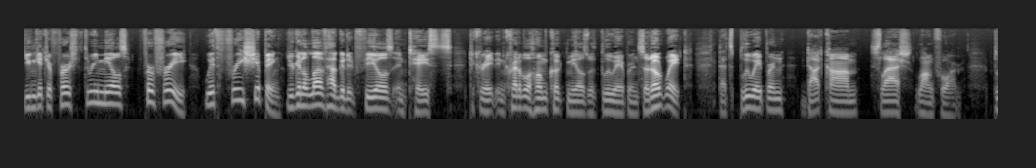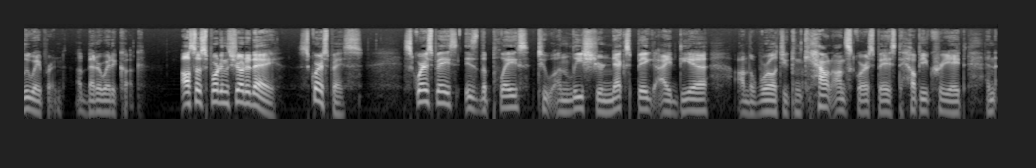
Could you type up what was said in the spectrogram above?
you can get your first three meals for free with free shipping. You're going to love how good it feels and tastes to create incredible home cooked meals with Blue Apron. So don't wait. That's blueapron.com slash longform. Blue Apron, a better way to cook. Also supporting the show today, Squarespace. Squarespace is the place to unleash your next big idea on the world. You can count on Squarespace to help you create an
